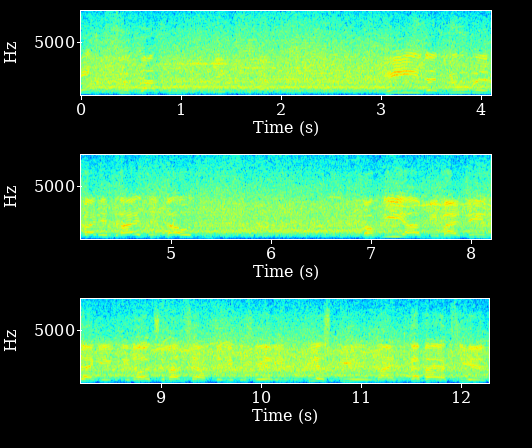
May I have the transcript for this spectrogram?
Nicht zu fassen, nicht zu fassen. Riesenjubel bei den 30.000. Noch nie haben die Malteser gegen die deutsche Mannschaft in den bisherigen vier Spielen einen Treffer erzielt.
